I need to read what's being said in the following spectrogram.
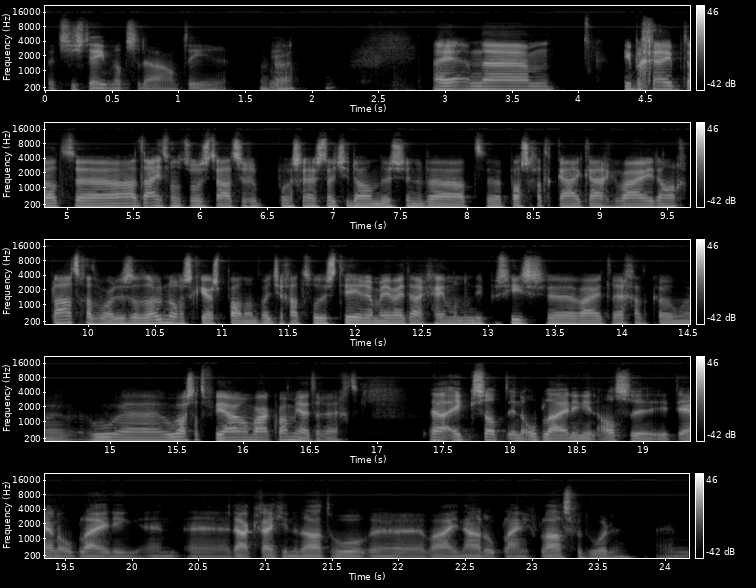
het systeem wat ze daar hanteren. Okay. Ja. Hey, en um, ik begreep dat aan het eind van het sollicitatieproces dat je dan dus inderdaad pas gaat kijken eigenlijk waar je dan geplaatst gaat worden. Dus dat is ook nog eens een keer spannend, want je gaat solliciteren, maar je weet eigenlijk helemaal nog niet precies waar je terecht gaat komen. Hoe, hoe was dat voor jou en waar kwam jij terecht? Ja, ik zat in de opleiding in Assen, interne opleiding. En daar krijg je inderdaad horen waar je na de opleiding geplaatst gaat worden. En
